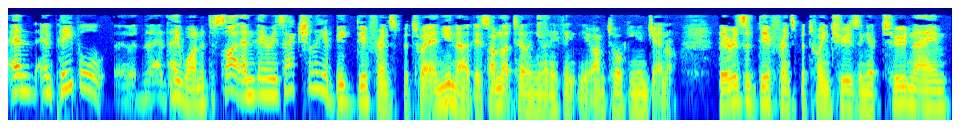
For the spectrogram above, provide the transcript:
and, and people, uh, they want to decide. And there is actually a big difference between, and you know this, I'm not telling you anything new, I'm talking in general. There is a difference between choosing a two name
